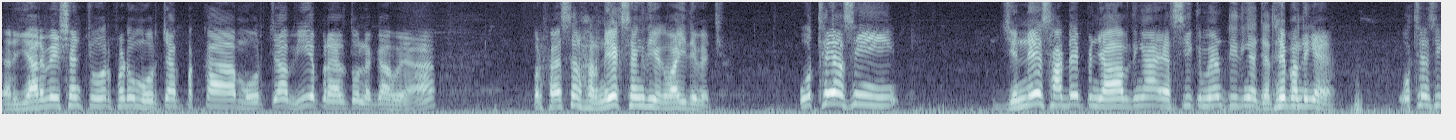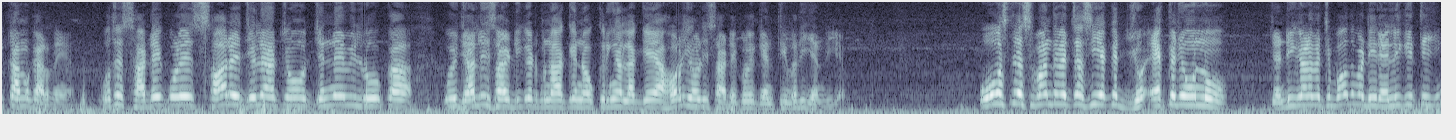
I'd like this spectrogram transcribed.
ਰਿਜ਼ਰਵੇਸ਼ਨ ਚੋਰ ਫੜੋ, ਮੋਰਚਾ ਪੱਕਾ, ਮੋਰਚਾ 20 ਅਪ੍ਰੈਲ ਤੋਂ ਲੱਗਾ ਹੋਇਆ। ਪ੍ਰੋਫੈਸਰ ਹਰਨੇਕ ਸਿੰਘ ਦੀ ਅਗਵਾਈ ਦੇ ਵਿੱਚ। ਉੱਥੇ ਅਸੀਂ ਜਿੰਨੇ ਸਾਡੇ ਪੰਜਾਬ ਦੀਆਂ ਐਸਸੀ ਕਮਿਊਨਿਟੀ ਦੀਆਂ ਜਥੇਬੰਦੀਆਂ ਉੱਥੇ ਅਸੀਂ ਕੰਮ ਕਰਦੇ ਆ। ਉੱਥੇ ਸਾਡੇ ਕੋਲੇ ਸਾਰੇ ਜ਼ਿਲ੍ਹਿਆਂ ਚੋਂ ਜਿੰਨੇ ਵੀ ਲੋਕ ਆ, ਕੋਈ ਜਾਲੀ ਸਰਟੀਫਿਕੇਟ ਬਣਾ ਕੇ ਨੌਕਰੀਆਂ ਲੱਗੇ ਆ ਹੌਲੀ ਹੌਲੀ ਸਾਡੇ ਕੋਲੇ ਗਿਣਤੀ ਵਧੀ ਜਾਂਦੀ ਆ। ਉਸ ਦੇ ਸਬੰਧ ਵਿੱਚ ਅਸੀਂ ਇੱਕ ਜੋ- ਇੱਕ ਜੂਨ ਨੂੰ ਚੰਡੀਗੜ੍ਹ ਵਿੱਚ ਬਹੁਤ ਵੱਡੀ ਰੈਲੀ ਕੀਤੀ ਜੀ।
